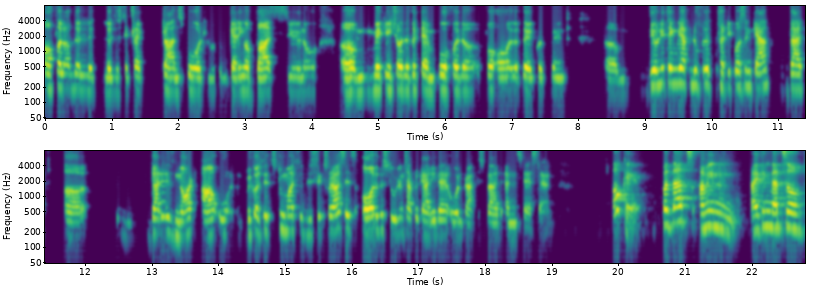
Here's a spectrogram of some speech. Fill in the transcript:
of a lot of the logistics like transport getting a bus you know um, making sure there's a tempo for the for all of the equipment. Um, the only thing we have to do for the 30 person camp that uh, that is not our own because it's too much logistics for us is all the students have to carry their own practice pad and snare stand. Okay but that's i mean i think that's a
